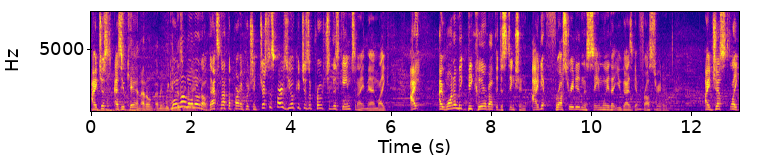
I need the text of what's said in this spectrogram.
I just as you can. I don't. I mean, we can Well, no, disagree. no, no, no. That's not the part I'm pushing. Just as far as Jokic's approach to this game tonight, man. Like, I I want to make, be clear about the distinction. I get frustrated in the same way that you guys get frustrated. I just like,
